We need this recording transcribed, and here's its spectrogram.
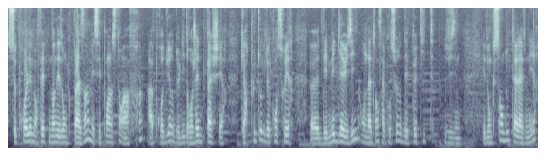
Ce problème en fait n'en est donc pas un, mais c'est pour l'instant un frein à produire de l'hydrogène pas cher, car plutôt que de construire euh, des méga usines, on a tendance à construire des petites usines. Et donc sans doute à l'avenir,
